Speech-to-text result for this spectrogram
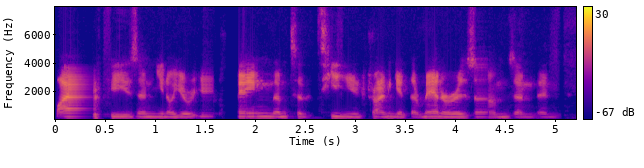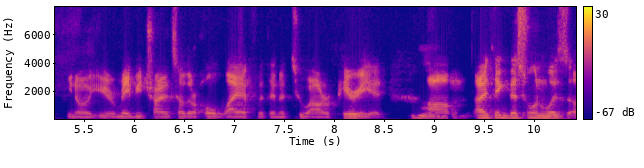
biographies and you know you're, you're playing them to the t you're trying to get their mannerisms and and you know you're maybe trying to tell their whole life within a two hour period Mhm. um, i think this one was a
